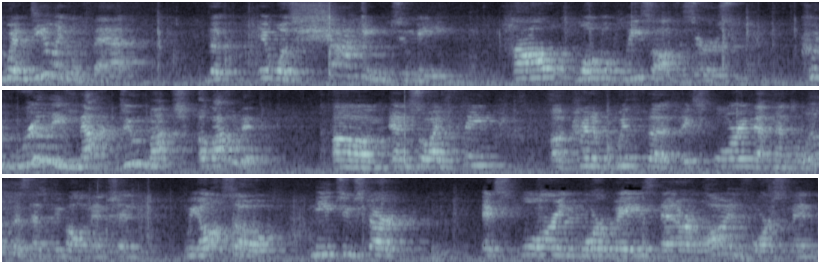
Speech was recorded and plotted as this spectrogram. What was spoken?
when dealing with that, the, it was shocking to me how local police officers could really not do much about it. Um, and so I think uh, kind of with the exploring that mental illness, as we've all mentioned, we also need to start exploring more ways that our law enforcement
